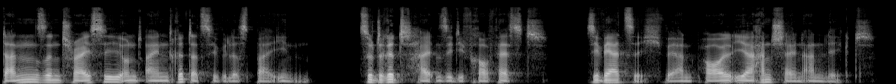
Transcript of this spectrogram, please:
Dann sind Tracy und ein dritter Zivilist bei ihnen. Zu dritt halten sie die Frau fest. Sie wehrt sich, während Paul ihr Handschellen anlegt.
